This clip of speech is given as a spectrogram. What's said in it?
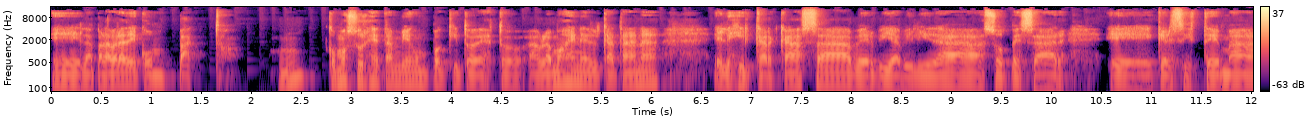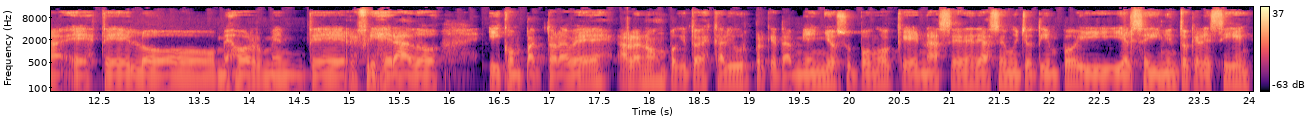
eh, la palabra de compacto. ¿Cómo surge también un poquito de esto? Hablamos en el katana, elegir carcasa, ver viabilidad, sopesar, que el sistema esté lo mejormente refrigerado y compacto a la vez. Háblanos un poquito de Excalibur porque también yo supongo que nace desde hace mucho tiempo y, el seguimiento que le siguen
